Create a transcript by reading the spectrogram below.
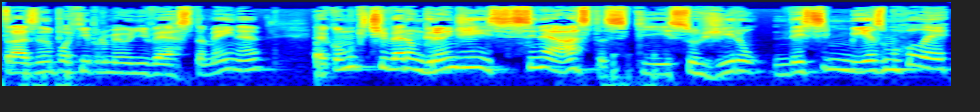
trazendo um pouquinho pro meu universo também, né? É como que tiveram grandes cineastas que surgiram desse mesmo rolê.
